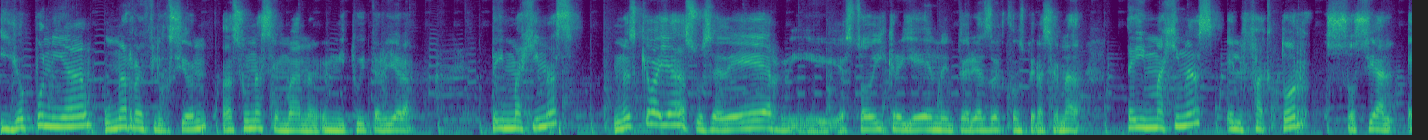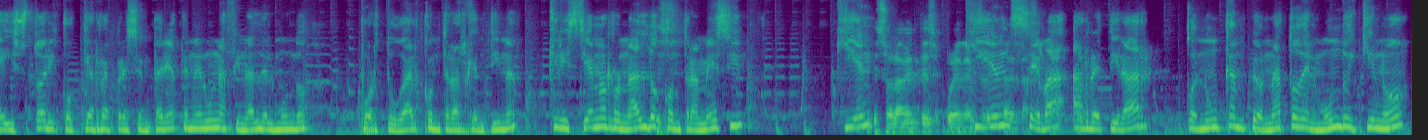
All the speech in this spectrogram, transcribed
Y yo ponía una reflexión hace una semana en mi Twitter y era, ¿te imaginas? No es que vaya a suceder, ni estoy creyendo en teorías de conspiración, nada. ¿Te imaginas el factor social e histórico que representaría tener una final del mundo Portugal contra Argentina? Cristiano Ronaldo contra Messi. ¿Quién, solamente se pueden ¿quién se va a retirar con un campeonato del mundo y quién no?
